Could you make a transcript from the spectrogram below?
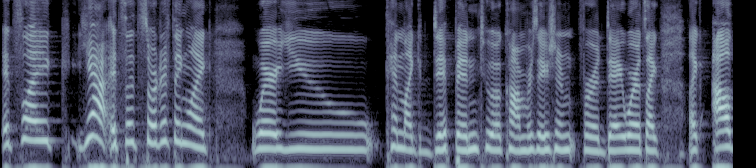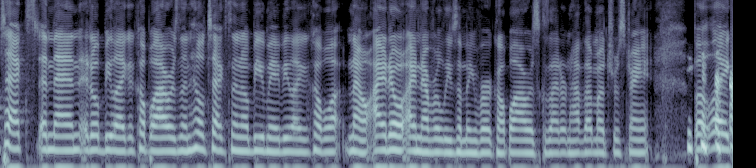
it's like yeah, it's that sort of thing like where you can like dip into a conversation for a day where it's like like I'll text and then it'll be like a couple hours and he'll text and it'll be maybe like a couple no, I don't I never leave something for a couple hours cuz I don't have that much restraint. But like,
